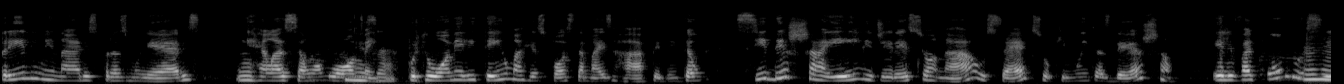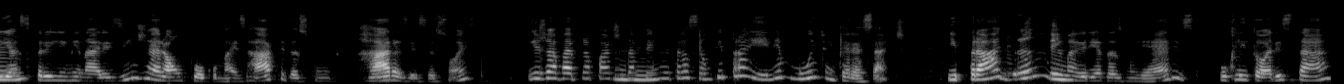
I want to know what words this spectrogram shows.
preliminares para as mulheres em relação ao homem, Exato. porque o homem ele tem uma resposta mais rápida. Então, se deixar ele direcionar o sexo, que muitas deixam, ele vai conduzir uhum. as preliminares em geral um pouco mais rápidas, com raras exceções, e já vai para a parte uhum. da penetração, que para ele é muito interessante. E para a grande maioria das mulheres, o clitóris está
